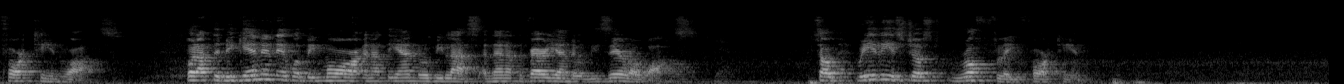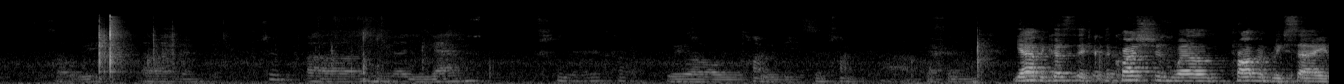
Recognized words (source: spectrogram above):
14 watts. But at the beginning it will be more and at the end it will be less and then at the very end it will be 0 watts. So really it's just roughly 14. So we um Sure. uh in the exam T R tau. we will do this uh question. Yeah, because it, the question will probably say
